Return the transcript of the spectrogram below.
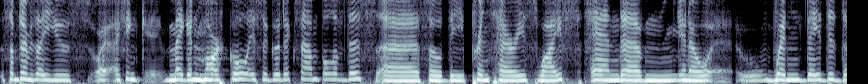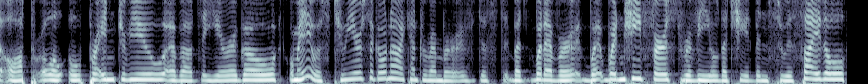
sometimes I use, I think Meghan Markle is a good example of this. Uh, so the Prince Harry's wife, and um, you know when they did the opera, Oprah interview about a year ago, or maybe it was two years ago now. I can't remember. If just, but whatever. When she first revealed that she had been suicidal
